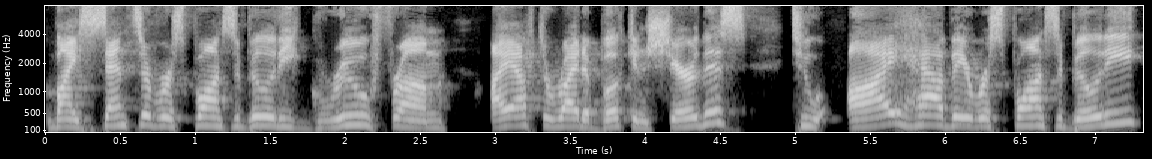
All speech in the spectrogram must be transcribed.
my sense of responsibility grew from I have to write a book and share this to I have a responsibility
